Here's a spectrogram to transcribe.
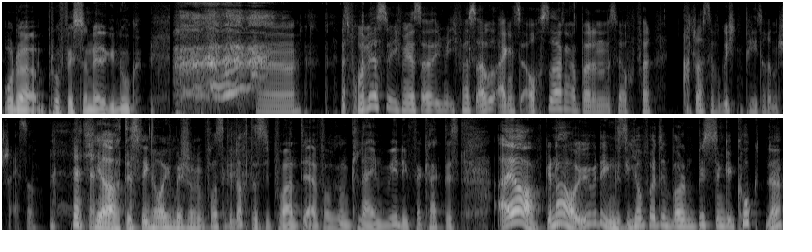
Oder professionell genug. äh, das Problem ist, ich mir ich weiß eigentlich auch sagen, aber dann ist mir aufgefallen, ach, du hast ja wirklich ein P drin, scheiße. Ja, deswegen habe ich mir schon fast gedacht, dass die Pointe einfach so ein klein wenig verkackt ist. Ah ja, genau, übrigens, ich habe heute mal ein bisschen geguckt, ne?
